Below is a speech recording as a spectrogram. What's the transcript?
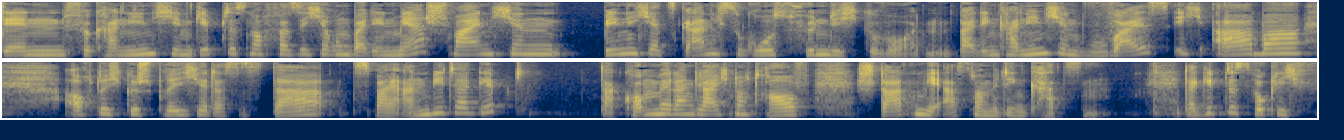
Denn für Kaninchen gibt es noch Versicherungen. Bei den Meerschweinchen bin ich jetzt gar nicht so groß fündig geworden. Bei den Kaninchen weiß ich aber auch durch Gespräche, dass es da zwei Anbieter gibt. Da kommen wir dann gleich noch drauf. Starten wir erstmal mit den Katzen. Da gibt es wirklich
